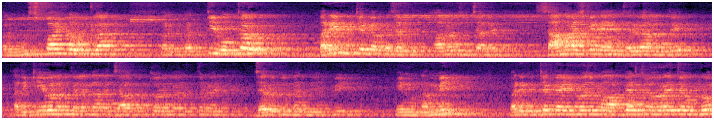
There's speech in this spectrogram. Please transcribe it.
మరి మున్సిపాలిటీలో ఇట్లా మరి ప్రతి ఒక్కరూ మరీ ముఖ్యంగా ప్రజలు ఆలోచించాలి. సామాజిక న్యాయం జరగాలంటే అది కేవలం తెలంగాణ జాగృతితోనే జరుగుతుందని చెప్పి మేము నమ్మి మరి ముఖ్యంగా ఈరోజు మా అభ్యర్థులు ఎవరైతే ఉన్నారో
